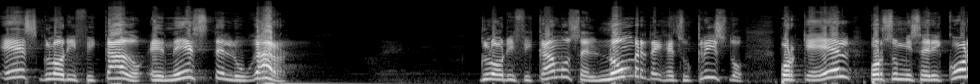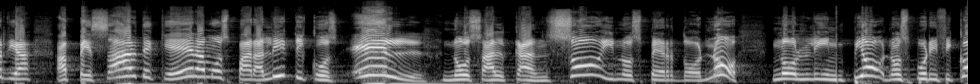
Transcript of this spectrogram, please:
es glorificado en este lugar. Glorificamos el nombre de Jesucristo, porque Él, por su misericordia, a pesar de que éramos paralíticos, Él nos alcanzó y nos perdonó nos limpió, nos purificó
